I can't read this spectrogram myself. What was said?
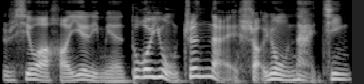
就是希望行业里面多用真奶，少用奶精。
